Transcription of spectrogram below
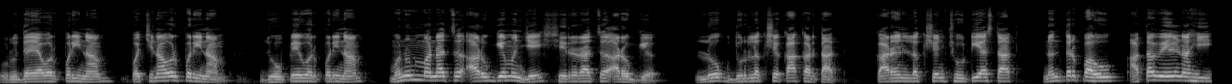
हृदयावर परिणाम पचनावर परिणाम झोपेवर परिणाम म्हणून मनाचं आरोग्य म्हणजे शरीराचं आरोग्य. लोक दुर्लक्ष का करतात? कारण लक्षण छोटी असतात. नंतर पाहू आता वेळ नाही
